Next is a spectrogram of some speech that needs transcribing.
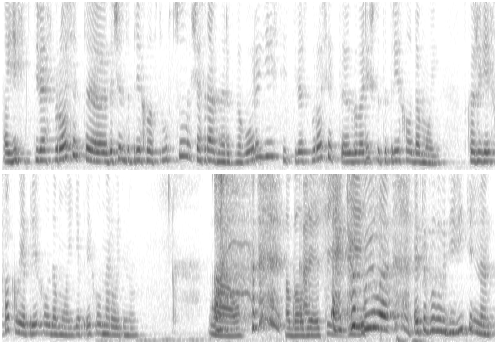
А если тебя спросят, э, зачем ты приехала в Турцию, сейчас разные разговоры есть, если тебя спросят, э, говори, что ты приехала домой. Скажи, я из Хакова, я приехала домой, я приехала на родину. Вау, обалдеть. Это было, это было удивительно.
